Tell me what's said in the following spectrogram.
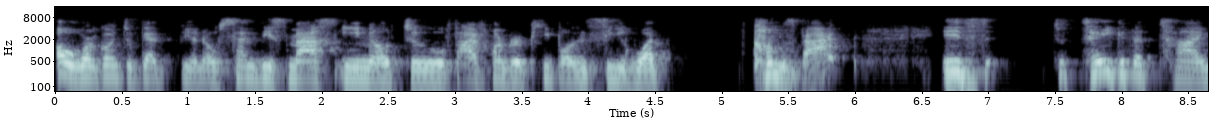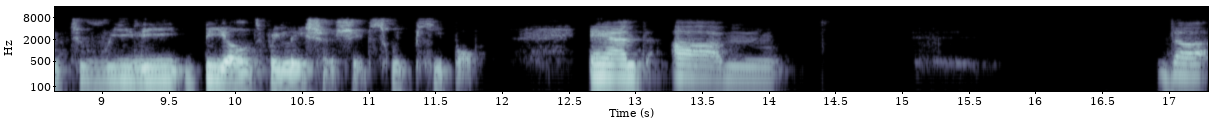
oh we're going to get you know send this mass email to 500 people and see what comes back mm-hmm. it's to take the time to really build relationships with people and um, the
